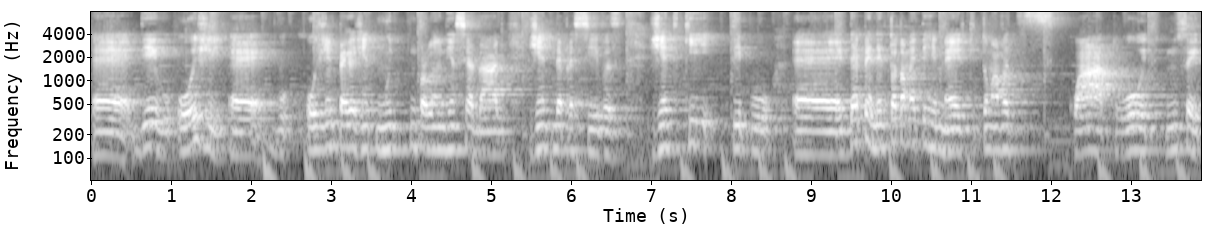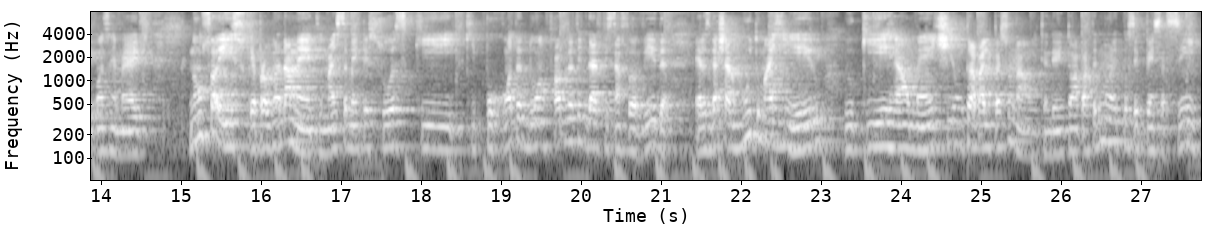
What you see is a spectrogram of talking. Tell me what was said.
É, Diego, hoje, é, hoje a gente pega gente muito com problema de ansiedade, gente depressivas, gente que, tipo, é, dependente totalmente de remédio, que tomava quatro, oito, não sei quantos remédios não só isso, que é problema da mente, mas também pessoas que, que por conta de uma falta de atividade física na sua vida, elas gastaram muito mais dinheiro do que realmente um trabalho personal, entendeu? Então, a partir do momento que você pensa assim,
